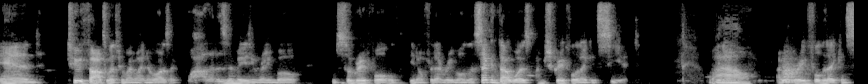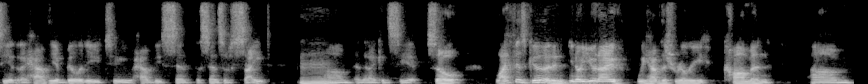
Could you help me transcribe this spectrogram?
And two thoughts went through my mind. Number one, I was like, wow, that is an amazing rainbow. I'm so grateful, you know, for that rainbow. And the second thought was, I'm just grateful that I can see it. Wow. You know, I'm grateful that I can see it, that I have the ability to have these sense, the sense of sight, mm. um, and that I can see it. So life is good. And, you know, you and I, we have this really common, um,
